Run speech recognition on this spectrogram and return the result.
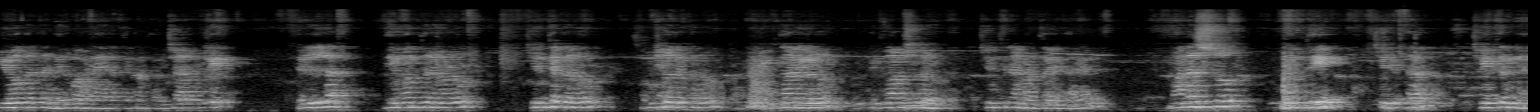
ಯೋಗದ ನಿರ್ವಹಣೆ ಅನ್ನತಕ್ಕಂಥ ವಿಚಾರದಲ್ಲಿ ಎಲ್ಲ ಧೀಮಂತರುಗಳು ಚಿಂತಕರು, ಸಂಶೋಧಕರು, ವಿಜ್ಞಾನಿಗಳು, ವಿದ್ವಾಂಸರು ಚಿಂತನೆ ಮಾಡ್ತಾ ಇದ್ದಾರೆ. ಮನಸ್ಸು, ಬುದ್ಧಿ, ಚಿತ್ತ, ಚೈತನ್ಯ,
